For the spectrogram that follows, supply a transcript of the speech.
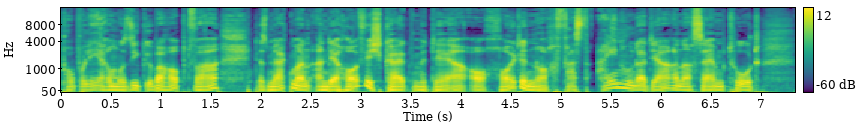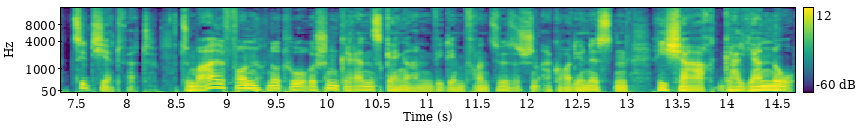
populäre Musik überhaupt war, das merkt man an der Häufigkeit, mit der er auch heute noch, fast 100 Jahre nach seinem Tod, zitiert wird. Zumal von notorischen Grenzgängern wie dem französischen Akkordeonisten Richard Galliano.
